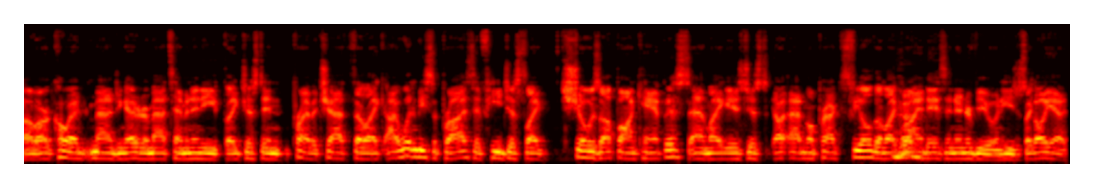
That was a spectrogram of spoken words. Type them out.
um, our co-managing editor Matt Tamanini, like just in private chats, that like I wouldn't be surprised if he just like shows up on campus and like is just at on the practice field and like Ryan Day's an interview and he's just like, oh yeah,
